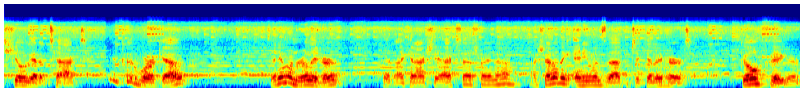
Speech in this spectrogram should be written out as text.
she'll get attacked. It could work out. Is anyone really hurt that I can actually access right now? Actually, I don't think anyone's that particularly hurt. Go figure.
